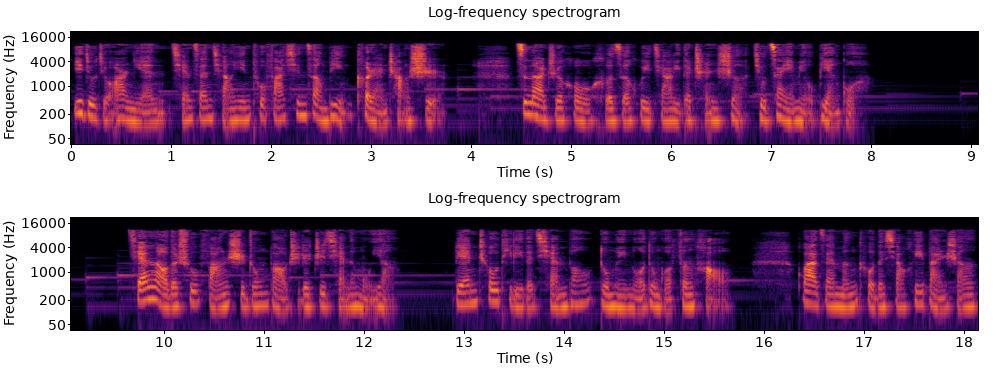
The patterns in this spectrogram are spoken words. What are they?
一九九二年，钱三强因突发心脏病溘然长逝。自那之后，何泽慧家里的陈设就再也没有变过。钱老的书房始终保持着之前的模样，连抽屉里的钱包都没挪动过分毫。挂在门口的小黑板上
